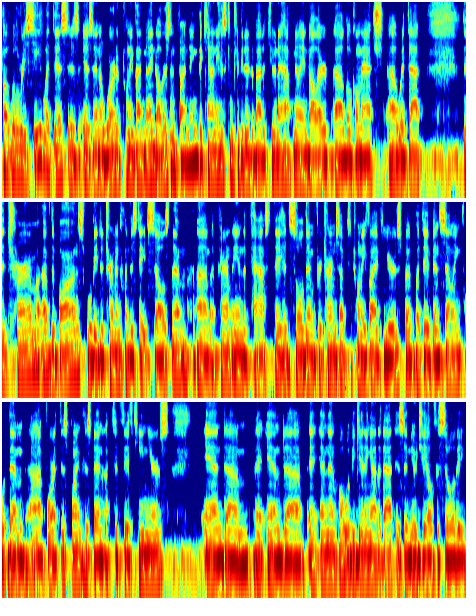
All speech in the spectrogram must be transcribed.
what we'll receive with this is, is an award of $25 million in funding. The county has contributed about a $2.5 million uh, local match uh, with that. The term of the bonds will be determined when the state sells them. Um, apparently, in the past, they had sold them for terms up to 25 years, but what they've been selling for them uh, for at this point has been up to 15 years and um, and uh, and then what we'll be getting out of that is a new jail facility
